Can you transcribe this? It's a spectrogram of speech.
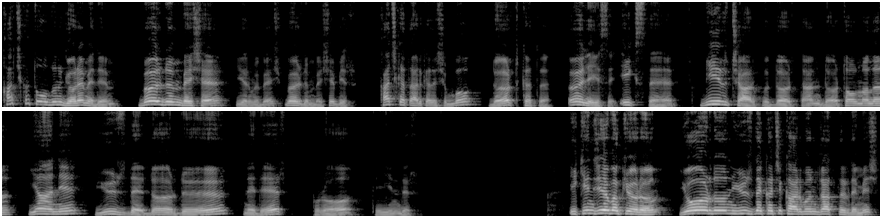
Kaç katı olduğunu göremedim. Böldüm 5'e 25, böldüm 5'e 1. Kaç katı arkadaşım bu? 4 katı. Öyleyse x de 1 çarpı 4'ten 4 olmalı. Yani %4'ü nedir? Proteindir. İkinciye bakıyorum. Yoğurdun yüzde kaçı karbonhidrattır demiş.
